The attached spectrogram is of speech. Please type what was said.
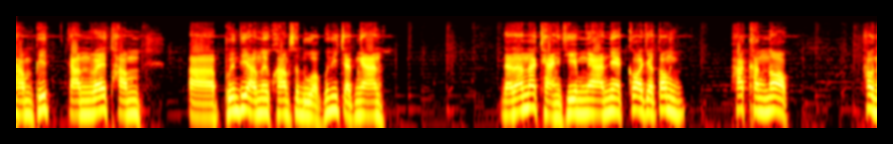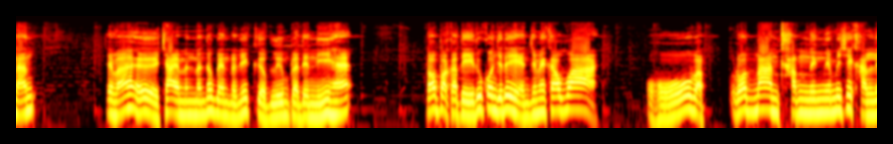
ทำพิษกันไว้ทำอ่าพื้นที่อำนวยความสะดวกพื้นที่จัดงาน ดังนั้นนักแข่งทีมงานเนี่ยก็จะต้องพักข้างนอกเท่านั้นใช่ไหมเออใช่มันมันต้องเป็นแบบนี้เกือบลืมประเด็นนี้ฮะเพราะปกติทุกคนจะได้เห็นใช่ไหมครับว่าโอ้โหแบบรถบ้านคันหนึงเนี่ยไม่ใช่คันเ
